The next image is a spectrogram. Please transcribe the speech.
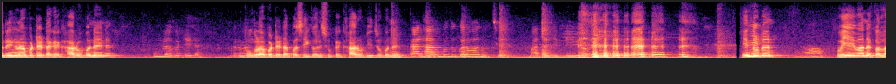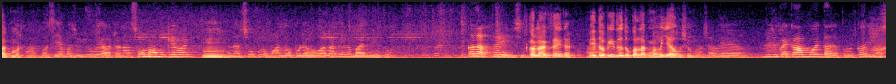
રીંગણા બટેટા કંઈક સારું બનાવીને? ભૂંગળા બટેટા ભૂંગળા બટેટા પછી કરીશું કંઈક સારું બીજું બને કાલ સારું બધું કરવાનું જ છે માતાજી હા. વહી આવ્યા ને કલાકમાં? હા બસ એમ જ જોયું હવે અટાણા સોમાં હું કહેવાય? અને છોકરો માંદો પડે હવા લાગે ને બહાર તો કલાક થઈ છે. કલાક થઈ ને? એ તો કીધું તું કલાકમાં વહી આવું છું. હવે બીજું કઈ કામ હોય તારે તો કરી નાખ.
